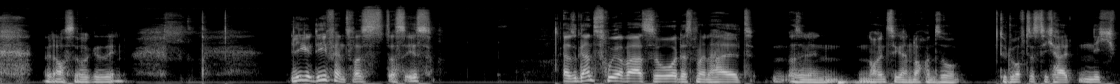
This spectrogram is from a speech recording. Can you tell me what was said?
wird auch so gesehen. Legal Defense, was das ist. Also ganz früher war es so, dass man halt, also in den 90ern noch und so, du durftest dich halt nicht,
